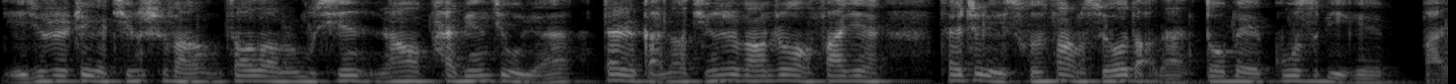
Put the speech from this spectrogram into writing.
也就是这个停尸房遭到了入侵，然后派兵救援，但是赶到停尸房之后，发现在这里存放的所有导弹都被古斯比给把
